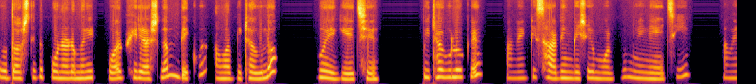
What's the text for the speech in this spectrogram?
তো দশ থেকে পনেরো মিনিট পর ফিরে আসলাম। দেখুন, আমার পিঠাগুলো হয়ে গিয়েছে। পিঠাগুলোকে আমি একটি সার্ভিং ডিশের মধ্যে নিয়ে নিয়েছি। আমি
